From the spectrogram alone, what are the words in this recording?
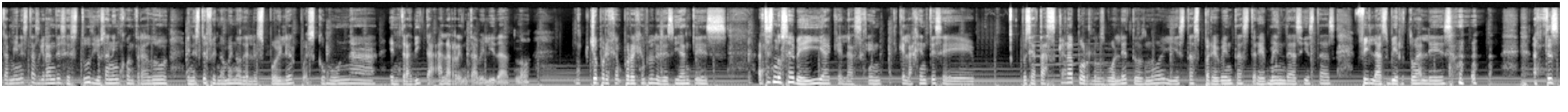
también estas grandes estudios han encontrado en este fenómeno del spoiler, pues como una entradita a la rentabilidad, ¿no? Yo, por, ejemplo, por ejemplo, les decía antes, antes no se veía que, las que la gente se pues se atascara por los boletos, ¿no? Y estas preventas tremendas y estas filas virtuales. antes,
